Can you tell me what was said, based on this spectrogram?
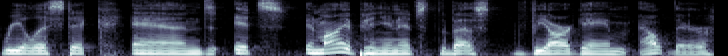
realistic, and it's in my opinion, it's the best VR game out there.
